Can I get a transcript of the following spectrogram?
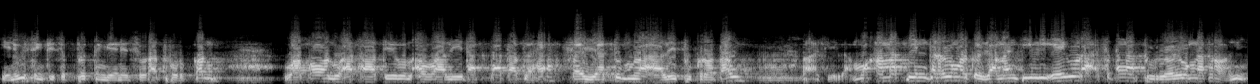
Ini sing disebut dengan surat Furqan. Wa qalu asatirul awwali taktatabaha fayatumla ali bukrotau masila Muhammad pinter lu mergo zaman cilik e ora setengah buruh wong Nasrani.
